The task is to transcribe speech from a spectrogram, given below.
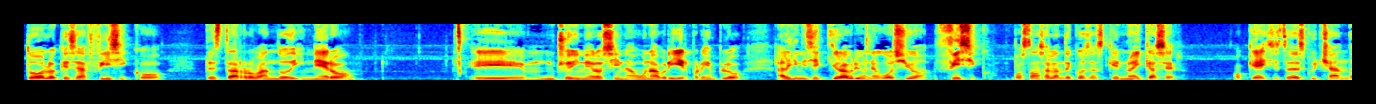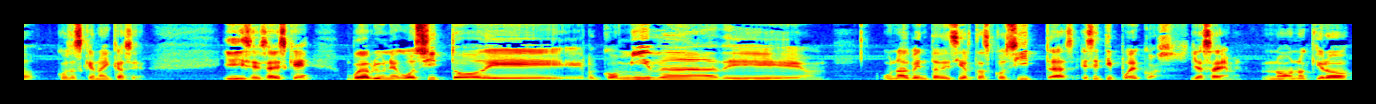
todo lo que sea físico, te está robando dinero. Eh, mucho dinero sin aún abrir. Por ejemplo, alguien dice, quiero abrir un negocio físico. Pues estamos hablando de cosas que no hay que hacer. ¿Ok? Si estás escuchando, cosas que no hay que hacer. Y dice, ¿sabes qué? Voy a abrir un negocito de comida, de una venta de ciertas cositas, ese tipo de cosas, ya saben. No, no quiero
